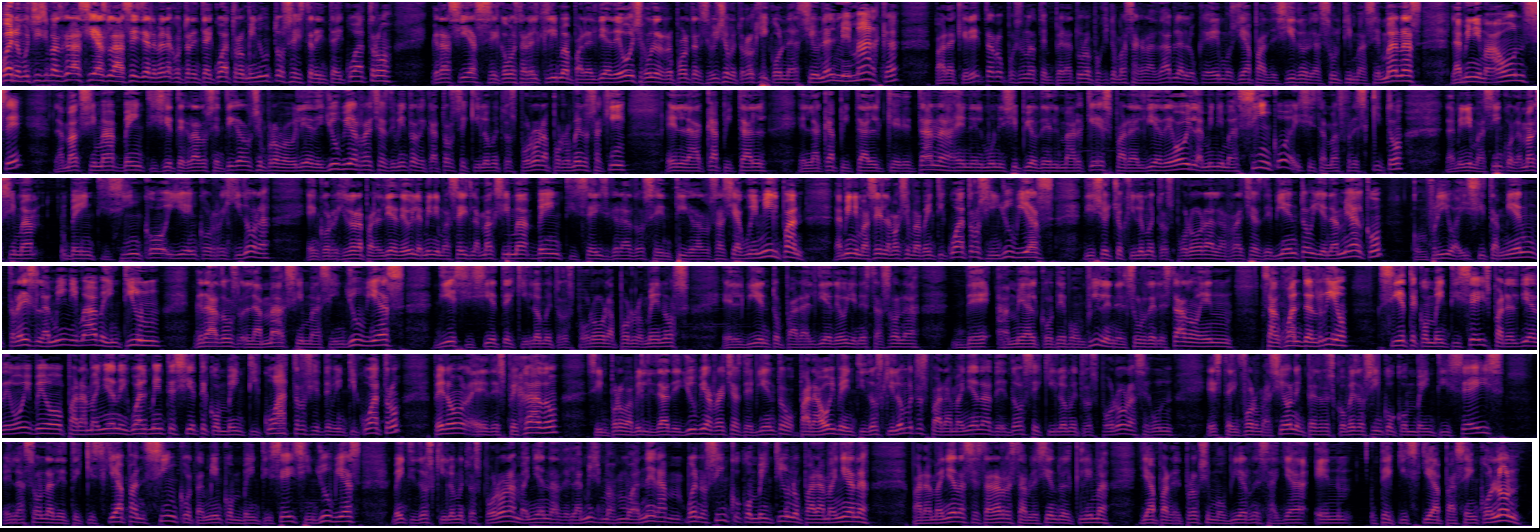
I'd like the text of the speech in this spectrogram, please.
Bueno, muchísimas gracias. Las seis de la mañana con 34 minutos, 6.34. Gracias. Eh, ¿Cómo estará el clima para el día de hoy? Según el reporte del Servicio Meteorológico Nacional, me marca para Querétaro pues una temperatura un poquito más agradable a lo que hemos ya padecido en las últimas semanas. La mínima 11, la máxima 27 grados centígrados sin probabilidad de lluvia, rachas de viento de 14 kilómetros por hora, por lo menos aquí en la capital, en la capital queretana, en el municipio del Marqués para el día de hoy. La mínima 5, ahí sí está más fresquito. Mínima 5, la máxima 25 y en Corregidora, en Corregidora para el día de hoy la mínima 6, la máxima 26 grados centígrados. Hacia Huimilpan, la mínima 6, la máxima 24, sin lluvias, 18 kilómetros por hora las rachas de viento y en Amealco, con frío ahí sí también, 3 la mínima, 21 grados la máxima sin lluvias, 17 kilómetros por hora por lo menos el viento para el día de hoy en esta zona de Amealco de Bonfil, en el sur del estado, en San Juan del Río, 7 con 26 para el día de hoy. Veo para mañana igualmente 7 con 24, 7.24, pero eh, despejado, sin probabilidad de lluvia, rachas de viento para hoy 22 kilómetros, para mañana de 12 kilómetros por hora, según esta información. En Pedro Escobedo 5 con 26 en la zona de Tequisquiapan, 5 también con 26 sin lluvias, 22 kilómetros por hora. Mañana de la misma manera, bueno, 5 con 21 para mañana. Para mañana se estará restableciendo el clima ya para el próximo viernes allá en Tequisquiapas, en Colón.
